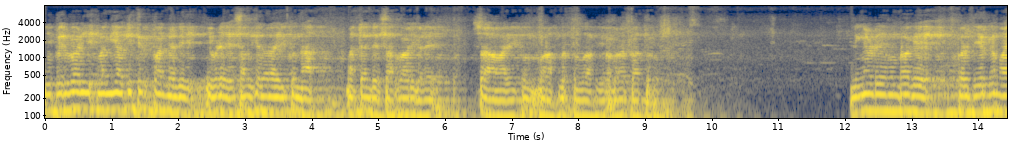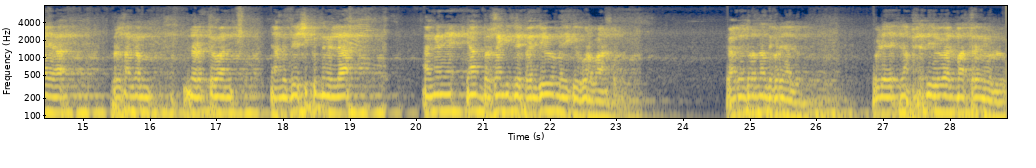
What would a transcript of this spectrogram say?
ഈ പരിപാടി ഭംഗിയാക്കി തീർക്കാൻ വേണ്ടി ഇവിടെ സംഹിതരായിരിക്കുന്ന മറ്റെന്റെ സഹപാഠികളെ അസ്സാം വലൈക്കും വാത്തു നിങ്ങളുടെ മുമ്പാകെ ഒരു ദീർഘമായ പ്രസംഗം നടത്തുവാൻ ഞാൻ ഉദ്ദേശിക്കുന്നുമില്ല. അങ്ങനെ ഞാൻ പ്രസംഗിച്ച് പരിചയവും എനിക്ക് കുറവാണ്. കാര്യം തുറന്നത് ഇവിടെയല്ലോ ഇവിടെ നമ്മുടെ മാത്രമേ ഉള്ളൂ.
